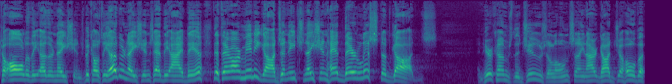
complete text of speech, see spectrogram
to all of the other nations because the other nations had the idea that there are many gods and each nation had their list of gods. And here comes the Jews alone saying, Our God Jehovah,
